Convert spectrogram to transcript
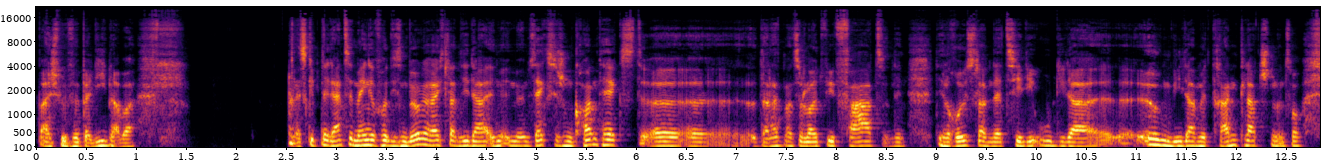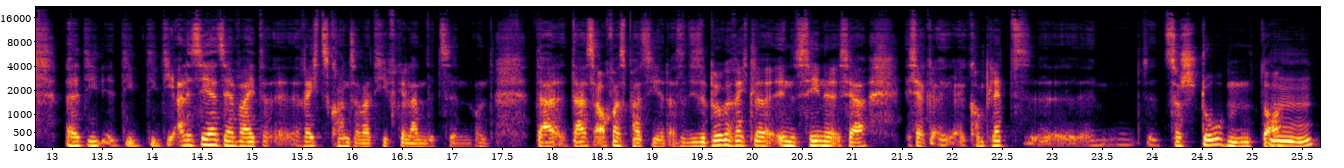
Beispiel für Berlin, aber es gibt eine ganze Menge von diesen Bürgerrechtlern, die da im, im, im sächsischen Kontext, äh, äh, dann hat man so Leute wie Fahrt und den, den Röslern der CDU, die da äh, irgendwie da mit dran klatschen und so, äh, die, die, die, die alle sehr, sehr weit äh, rechtskonservativ gelandet sind. Und da, da ist auch was passiert. Also diese Bürgerrechtler in Szene ist ja, ist ja komplett äh, zerstoben dort, mhm.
